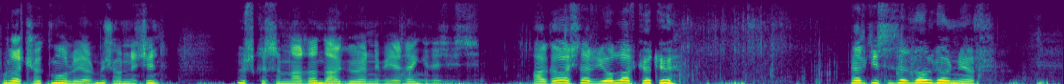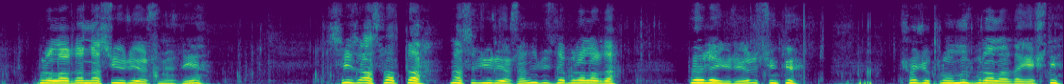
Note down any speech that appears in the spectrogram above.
burada çökme oluyormuş. Onun için üst kısımlardan daha güvenli bir yerden gideceğiz. Arkadaşlar yollar kötü. Belki size zor görünüyor. Buralardan nasıl yürüyorsunuz diye. Siz asfaltta nasıl yürüyorsanız biz de buralarda böyle yürüyoruz. Çünkü çocukluğumuz buralarda geçti.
